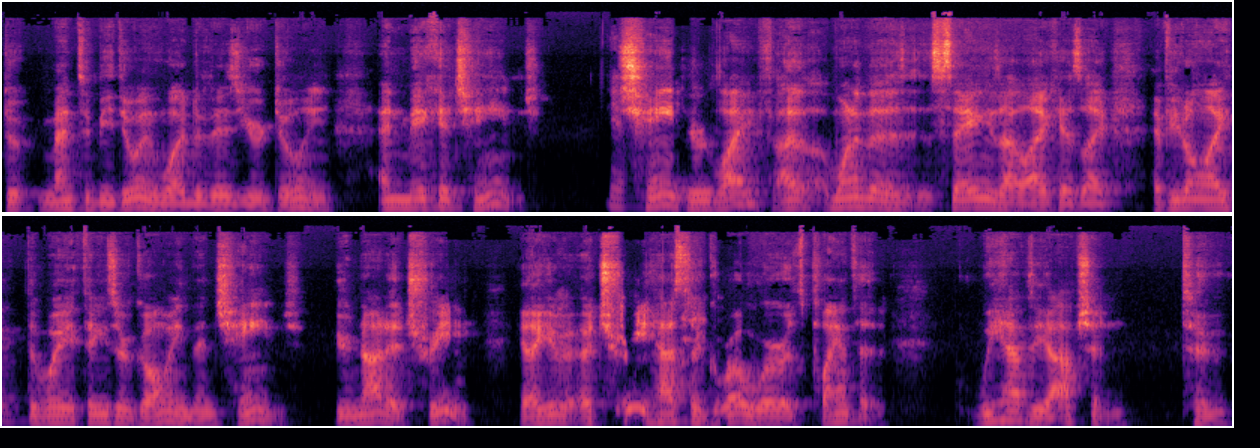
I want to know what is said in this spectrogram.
do- meant to be doing what it is you're doing and make a change. Yeah. Change your life. I, one of the sayings I like is like, if you don't like the way things are going, then change. You're not a tree like a tree has to grow where it's planted. We have the option to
